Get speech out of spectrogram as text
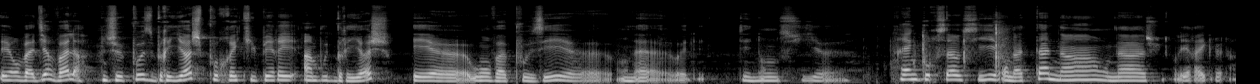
Et on va dire voilà, je pose brioche pour récupérer un bout de brioche et euh, où on va poser. Euh, on a ouais, des, noms aussi. Euh, rien que pour ça aussi, on a tanin, on a, je suis dans les règles là.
